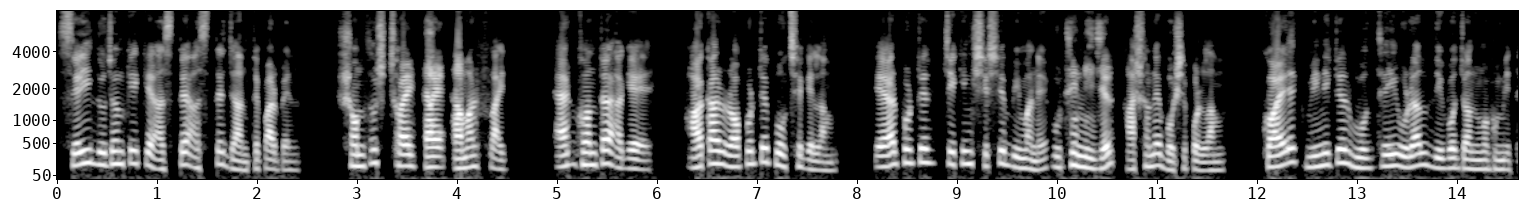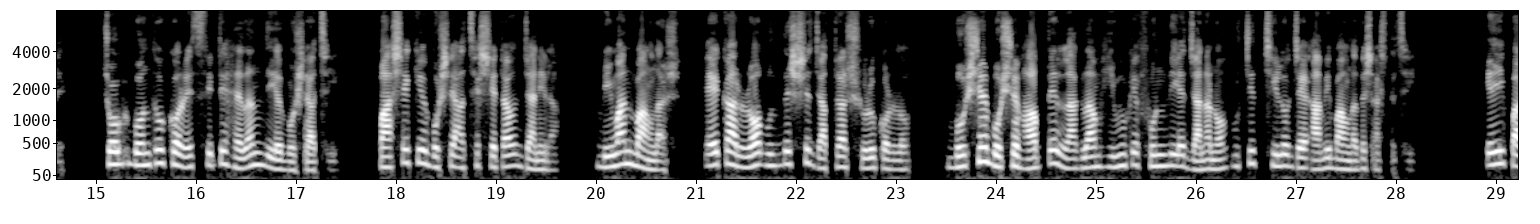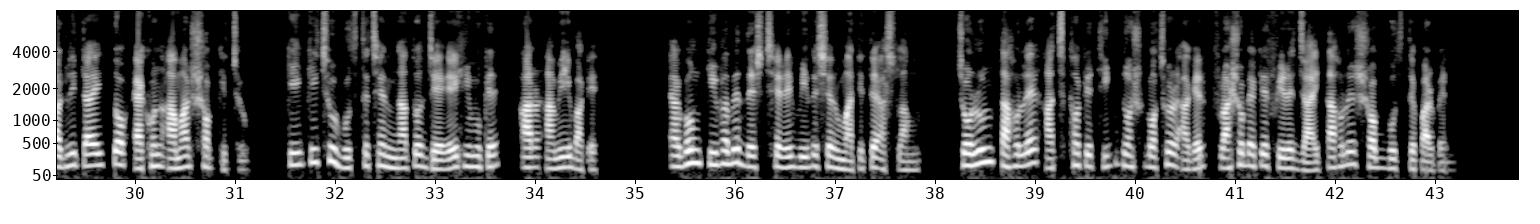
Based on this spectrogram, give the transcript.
সেই দুজনকে কে আস্তে আস্তে জানতে পারবেন। সন্তোষ ছয়টায় আমার ফ্লাইট এক ঘণ্টা আগে আকার রপোর্টে পৌঁছে গেলাম। এয়ারপোর্টের চেকিং শেষে বিমানে উঠে নিজের আসনে বসে পড়লাম। কয়েক মিনিটের মধ্যেই উড়াল দিব জন্মভূমিতে। চোখ বন্ধ করে সিটে হেলান দিয়ে বসে আছি। পাশে কে বসে আছে সেটাও জানি না। বিমান বাংলাস এক আর র উদ্দেশ্যে যাত্রা শুরু করল। বসে বসে ভাবতে লাগলাম হিমুকে ফোন দিয়ে জানানো উচিত ছিল যে আমি বাংলাদেশ আসতেছি। এই পাগলিটাই তো এখন আমার সবকিছু। কি কিছু বুঝতেছেন না তো যে এই হিমুকে, আর আমি বাকে। এবং কীভাবে দেশ ছেড়ে বিদেশের মাটিতে আসলাম। চলুন তাহলে আজ থেকে ঠিক দশ বছর আগের ফ্ল্যাশব্যাকে ফিরে যাই, তাহলে সব বুঝতে পারবেন।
